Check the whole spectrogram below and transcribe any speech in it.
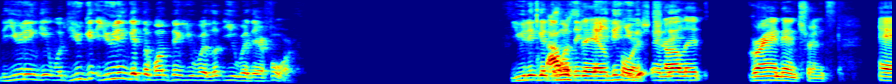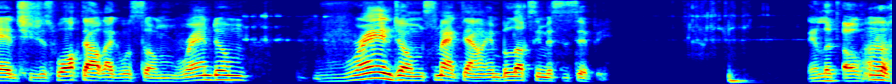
You didn't get what you get. You didn't get the one thing you were you were there for. You didn't get. The I one was thing, there for and then- Charlotte grand entrance, and she just walked out like it was some random, random SmackDown in Biloxi, Mississippi. and looked over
